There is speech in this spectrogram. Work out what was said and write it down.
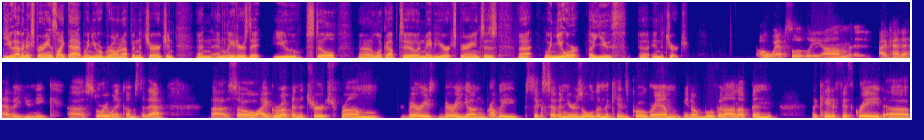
do you have an experience like that when you were growing up in the church and, and, and leaders that you still uh, look up to, and maybe your experiences uh, when you were a youth uh, in the church? Oh, absolutely. Um, I kind of have a unique uh, story when it comes to that. Uh, so I grew up in the church from very very young, probably six seven years old in the kids program. You know, moving on up in the K to fifth grade uh,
